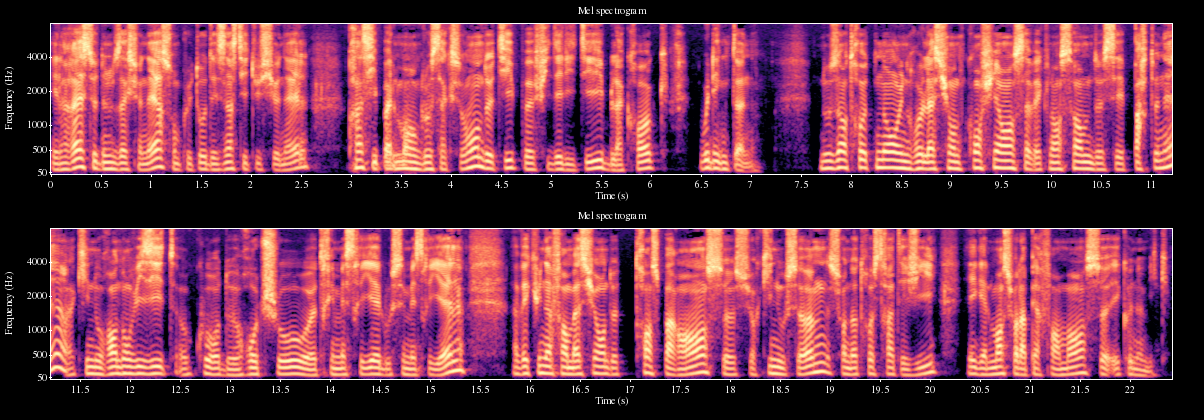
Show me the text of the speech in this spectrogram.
et le reste de nos actionnaires sont plutôt des institutionnels, principalement anglo-saxons de type Fidelity, BlackRock, Wellington. Nous entretenons une relation de confiance avec l'ensemble de ces partenaires qui nous rendons visite au cours de roadshows euh, trimestriels ou semestriels avec une information de transparence euh, sur qui nous sommes, sur notre stratégie et également sur la performance économique.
